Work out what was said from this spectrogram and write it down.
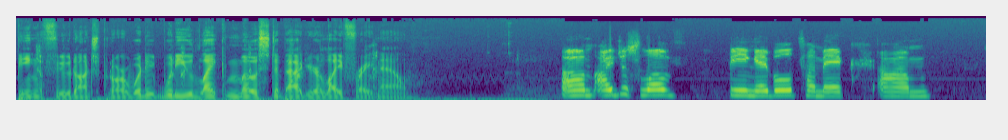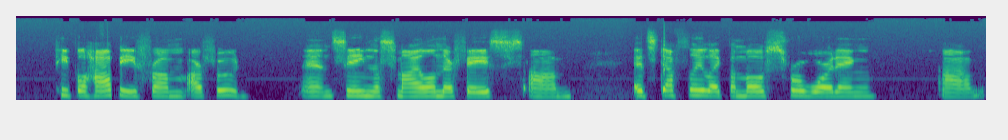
being a food entrepreneur? What do, what do you like most about your life right now? Um, I just love being able to make um, people happy from our food and seeing the smile on their face. Um, it's definitely like the most rewarding. Um,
